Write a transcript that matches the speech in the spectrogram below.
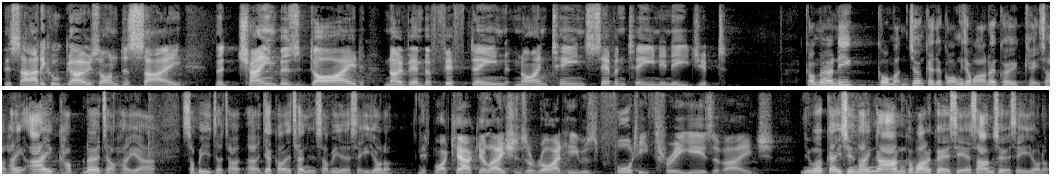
This article goes on to say that Chambers died November 15, 1917 in Egypt. 咁啊，呢個文章繼續講就話咧，佢其實喺埃及咧，就係啊十一月就就誒一九一七年十一月就死咗啦。If my calculations are right, he was forty-three years of age. 如果計算係啱嘅話咧，佢係四十三歲就死咗啦。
